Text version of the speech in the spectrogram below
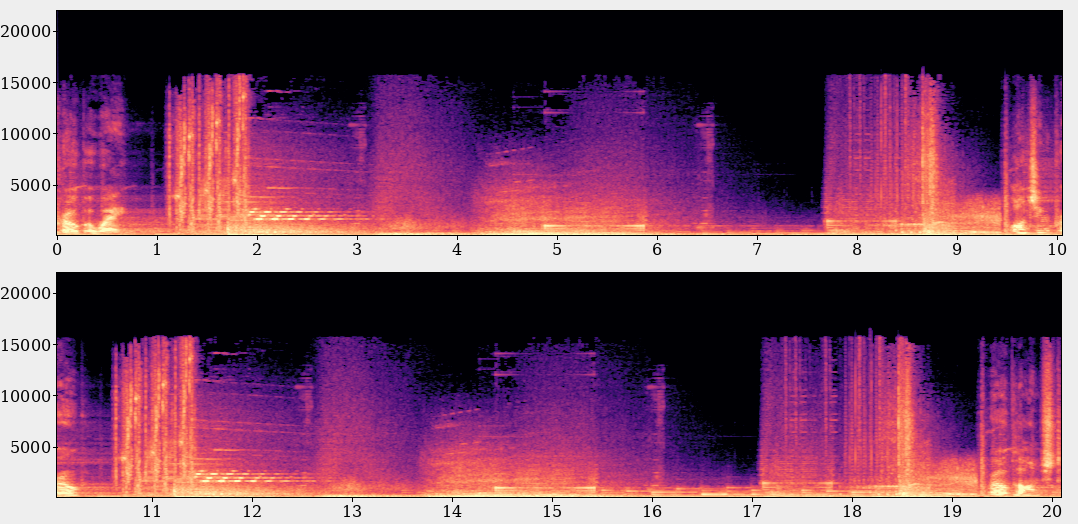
Probe away. Launching probe. Probe launched.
